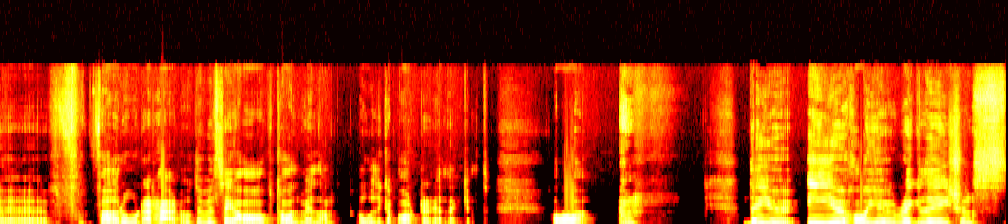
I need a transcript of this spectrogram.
Eh, förordar här då, det vill säga avtal mellan olika parter helt enkelt. Och det är ju, EU har ju regulations,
